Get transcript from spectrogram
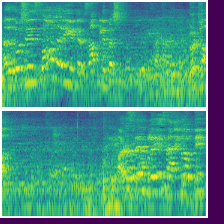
And the question is for form irrigators after question, Good job. At a certain place, the angle of dip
